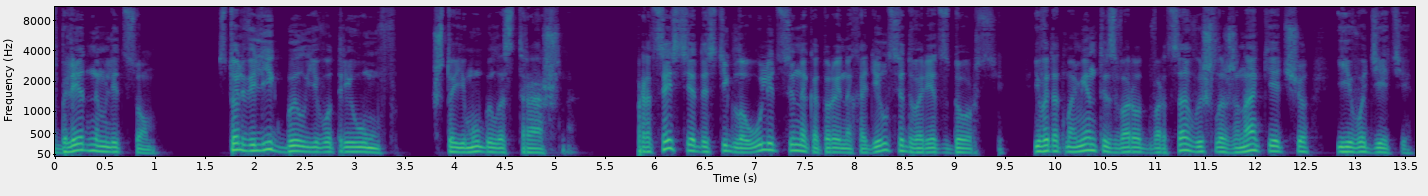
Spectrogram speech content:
с бледным лицом. Столь велик был его триумф, что ему было страшно. Процессия достигла улицы, на которой находился дворец Дорси, и в этот момент из ворот дворца вышла жена Кетчо и его дети.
